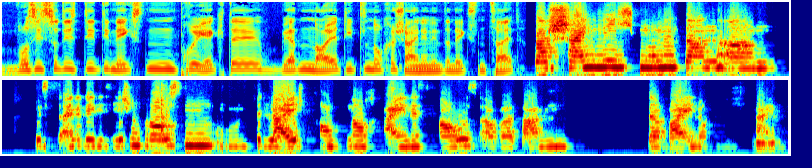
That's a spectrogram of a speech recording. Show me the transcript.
Was ist so die, die, die nächsten Projekte? Werden neue Titel noch erscheinen in der nächsten Zeit? Wahrscheinlich momentan ähm, ist eine Weg eh schon draußen und vielleicht kommt noch eines raus, aber dann dabei noch nicht. Nein.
